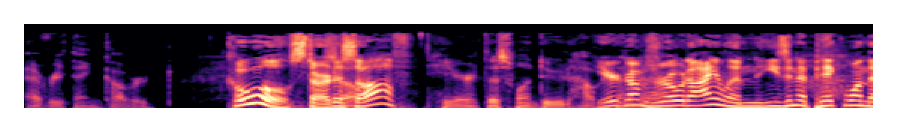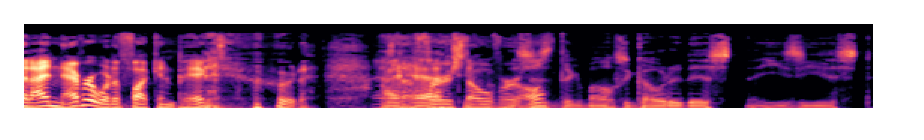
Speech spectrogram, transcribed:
everything covered. Cool. Start us So, off. Here, this one, dude. How Here can I comes not? Rhode Island. He's to pick one that I never would have fucking picked. Dude, I the have first to. overall. This is the most goatedest, easiest.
